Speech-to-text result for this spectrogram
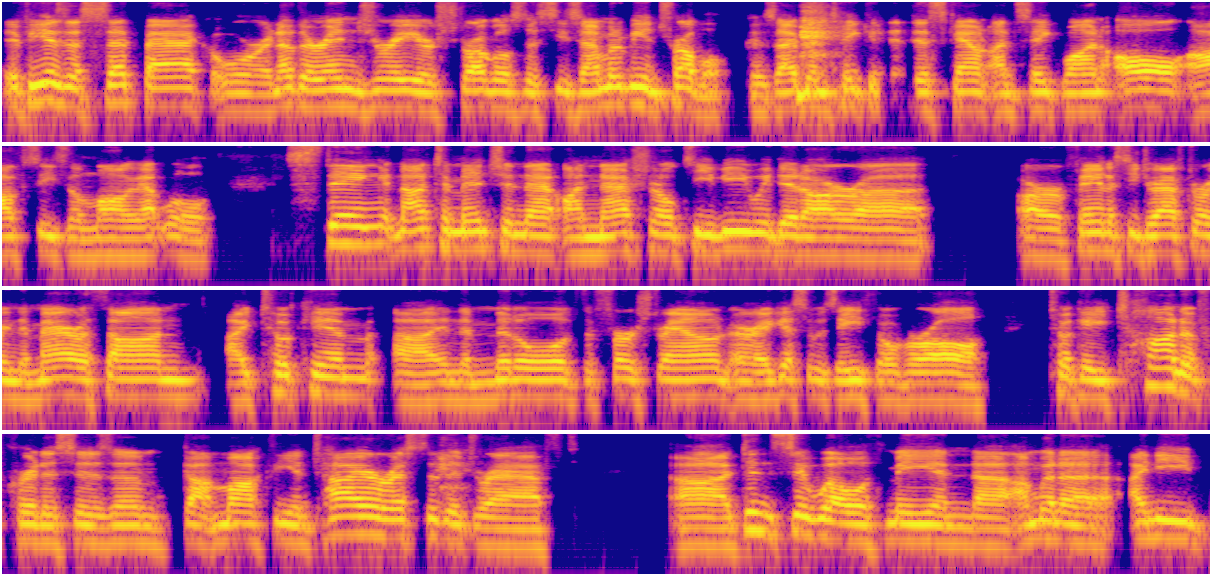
if he has a setback or another injury or struggles this season, I'm going to be in trouble because I've been taking the discount on Saquon all off season long. That will sting. Not to mention that on national TV, we did our uh, our fantasy draft during the marathon. I took him uh, in the middle of the first round, or I guess it was eighth overall. Took a ton of criticism, got mocked the entire rest of the draft. Uh, didn't sit well with me, and uh, I'm gonna. I need.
